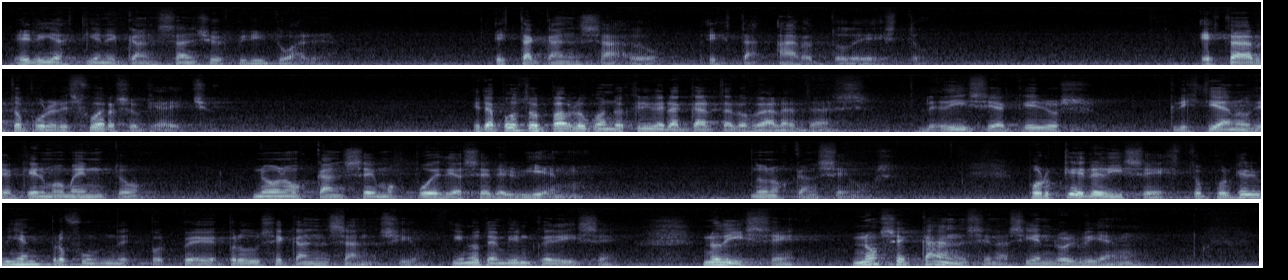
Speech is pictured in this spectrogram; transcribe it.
Elías tiene cansancio espiritual, está cansado, está harto de esto, está harto por el esfuerzo que ha hecho. El apóstol Pablo cuando escribe la carta a los Gálatas le dice a aquellos cristianos de aquel momento, no nos cansemos pues de hacer el bien no nos cansemos. ¿Por qué le dice esto? Porque el bien profunde, produce cansancio. Y no también qué dice. No dice, no se cansen haciendo el bien,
